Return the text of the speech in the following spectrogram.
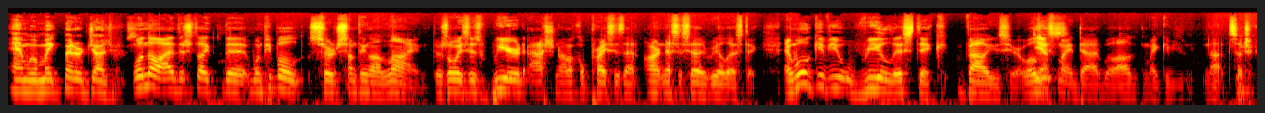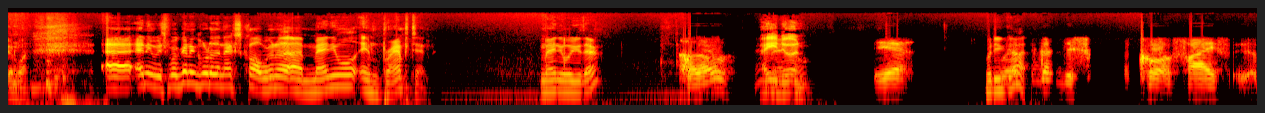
and we'll make better judgments. Well, no, I just like the when people search something online, there's always this weird astronomical prices that aren't necessarily realistic, and we'll give you realistic values here. Well, at Yes. least my dad will. I might give you not such a good one. uh, anyways, we're gonna go to the next call. We're gonna uh, Manuel in Brampton. Manuel, you there? Hello? How you doing? Yeah. What do you well, got? I got this co- five uh,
